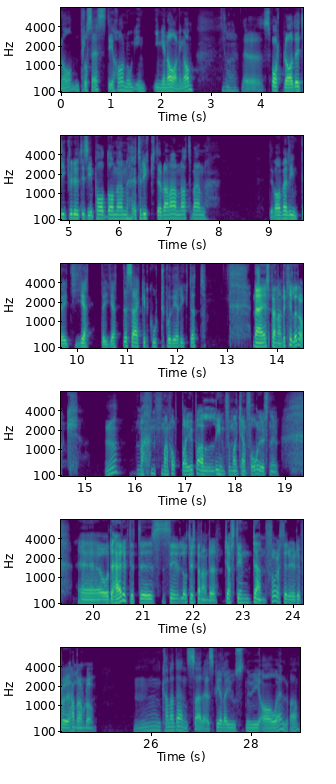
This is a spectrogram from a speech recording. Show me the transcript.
någon process, det har nog in, ingen aning om. Eh, Sportbladet gick väl ut i sin podd om en, ett rykte bland annat, men det var väl inte ett jätte, jättesäkert kort på det ryktet. Nej, spännande kille dock. Mm man, man hoppar ju på all info man kan få just nu. Eh, och det här ryktet eh, låter ju spännande. Justin Danforth är det det handlar om då. Mm, kanadensare, spelar just nu i AHL va?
